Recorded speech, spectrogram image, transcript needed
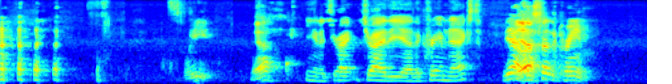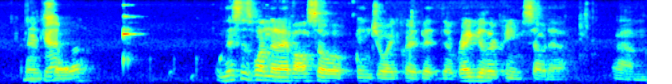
Sweet. Yeah. You gonna try try the uh, the cream next? Yeah, Yeah. let's try the cream. Cream Okay. soda. And this is one that I've also enjoyed quite a bit. The regular cream soda. Um,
